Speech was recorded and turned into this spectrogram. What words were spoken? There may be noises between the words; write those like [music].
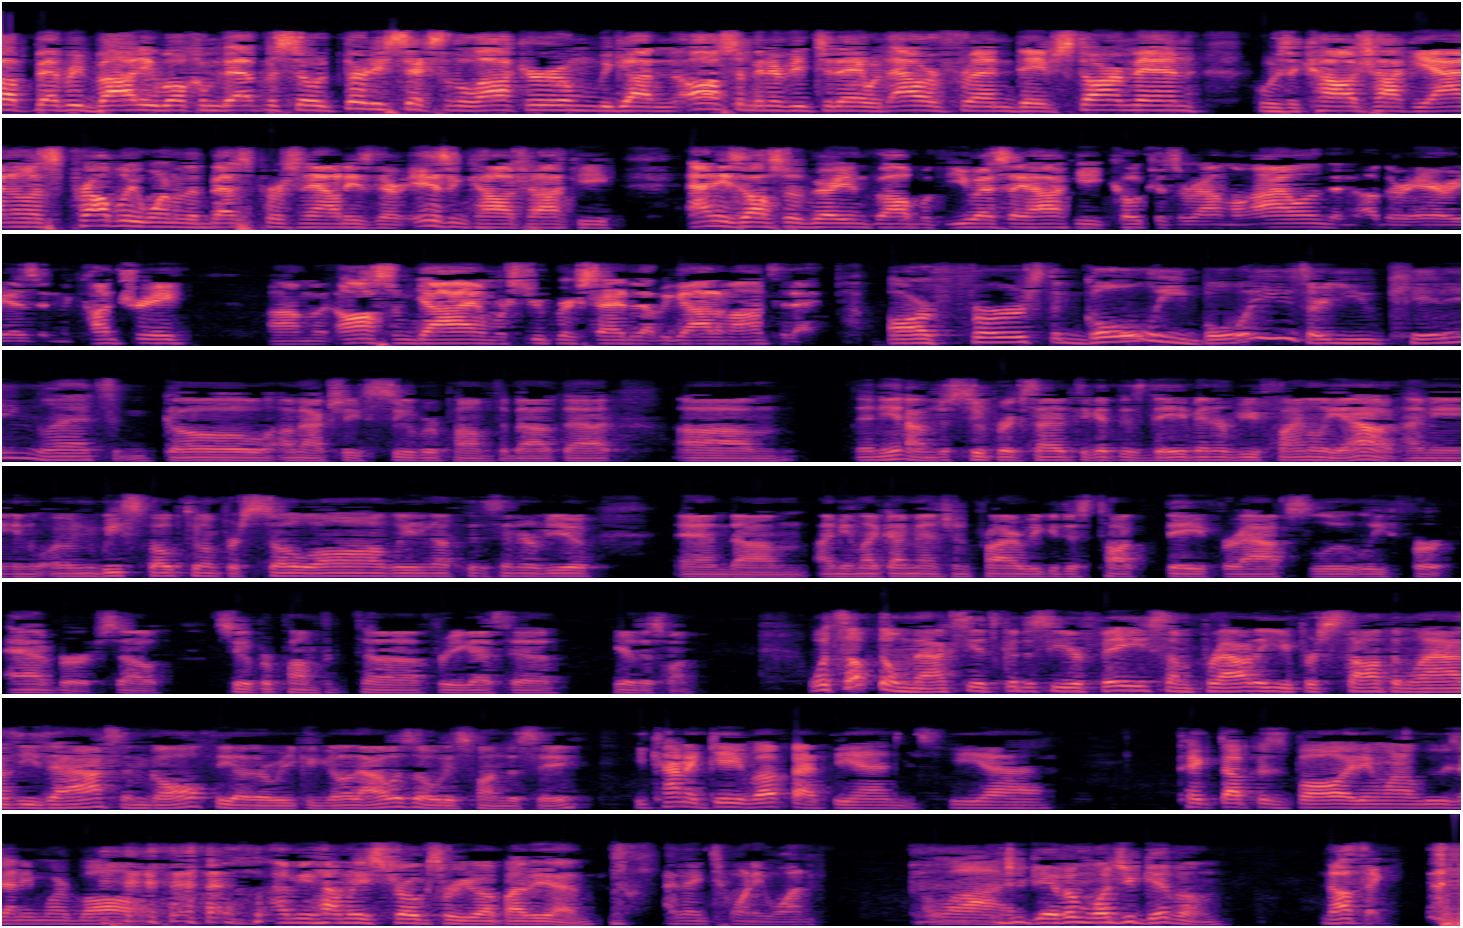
Up, everybody? Welcome to episode 36 of the Latke Room. We got an awesome interview today with our friend Dave Starman, who is a college hockey analyst, probably one of the best personalities there is in college hockey. And he's also very involved with USA Hockey, coaches around Long Island and other areas in the country. Um, an awesome guy, and we're super excited that we got him on today. Our first goalie, boys. Are you kidding? Let's go. I'm actually super pumped about that. Um, and yeah, I'm just super excited to get this Dave interview finally out. I mean, when we spoke to him for so long leading up to this interview, and um, I mean, like I mentioned prior, we could just talk Dave for absolutely forever. So super pumped uh, for you guys to hear this one. What's up though, Maxie? It's good to see your face. I'm proud of you for stomping Lazzie's ass in golf the other week ago. That was always fun to see. He kind of gave up at the end. He uh, picked up his ball. He didn't want to lose any more balls. [laughs] I mean, how many strokes were you up by the end? I think 21. A lot. What'd you give him? What'd you give him? Nothing. [laughs]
